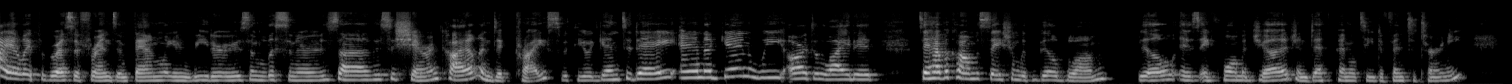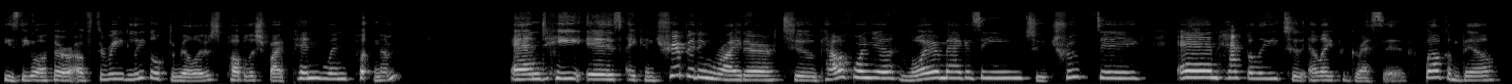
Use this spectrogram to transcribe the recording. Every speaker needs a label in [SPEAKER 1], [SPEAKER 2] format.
[SPEAKER 1] Hi, LA Progressive friends and family and readers and listeners. Uh, this is Sharon Kyle and Dick Price with you again today. And again, we are delighted to have a conversation with Bill Blum. Bill is a former judge and death penalty defense attorney. He's the author of three legal thrillers published by Penguin Putnam. And he is a contributing writer to California Lawyer Magazine, to Truthdig, and happily to LA Progressive. Welcome, Bill.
